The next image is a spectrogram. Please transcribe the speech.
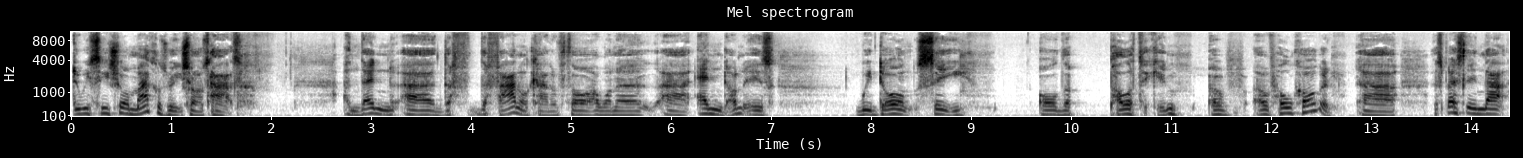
do we see Shawn Michaels reach those heights? And then uh, the the final kind of thought I want to uh, end on is we don't see all the politicking of of Hulk Hogan, uh, especially in that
